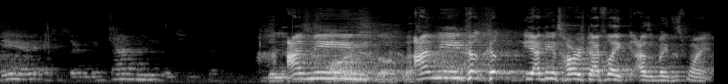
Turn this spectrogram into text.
she there and she starts having family, but she's I mean, though. I mean, c- c- yeah, I think it's harsh. 'cause I feel like as of like this point,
